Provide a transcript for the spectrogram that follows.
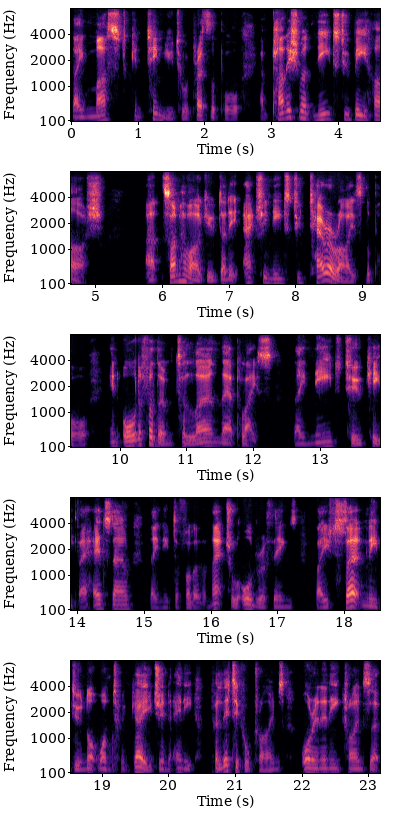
They must continue to oppress the poor, and punishment needs to be harsh. Uh, some have argued that it actually needs to terrorize the poor in order for them to learn their place. They need to keep their heads down, they need to follow the natural order of things. They certainly do not want to engage in any political crimes or in any crimes that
